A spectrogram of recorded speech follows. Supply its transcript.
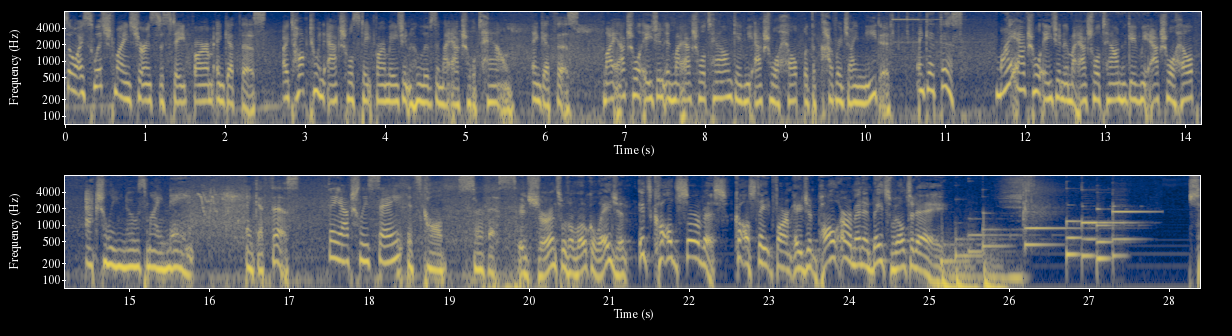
So I switched my insurance to State Farm, and get this. I talked to an actual State Farm agent who lives in my actual town. And get this. My actual agent in my actual town gave me actual help with the coverage I needed. And get this. My actual agent in my actual town who gave me actual help actually knows my name. And get this. They actually say it's called service. Insurance with a local agent? It's called service. Call State Farm agent Paul Ehrman in Batesville today.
